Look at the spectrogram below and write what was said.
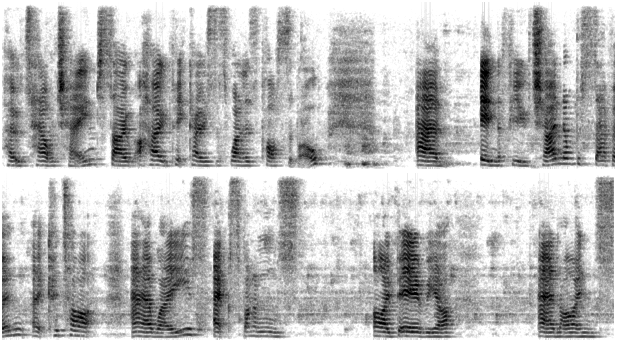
hotel change. So I hope it goes as well as possible. Um, in the future. Number seven, uh, Qatar Airways expands Iberia Airlines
